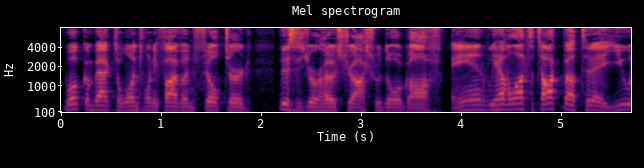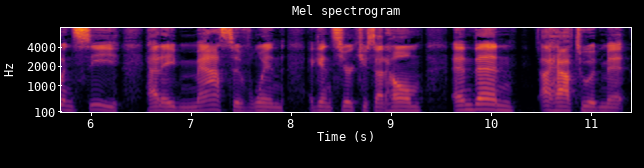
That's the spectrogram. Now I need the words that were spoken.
Welcome back to 125 Unfiltered. This is your host, Joshua Dolgoff, and we have a lot to talk about today. UNC had a massive win against Syracuse at home, and then I have to admit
